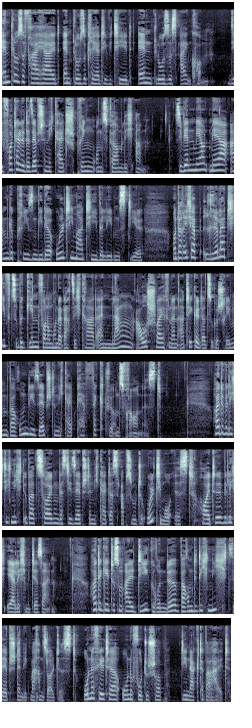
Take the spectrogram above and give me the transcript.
Endlose Freiheit, endlose Kreativität, endloses Einkommen. Die Vorteile der Selbstständigkeit springen uns förmlich an. Sie werden mehr und mehr angepriesen wie der ultimative Lebensstil. Und auch ich habe relativ zu Beginn von um 180 Grad einen langen, ausschweifenden Artikel dazu geschrieben, warum die Selbstständigkeit perfekt für uns Frauen ist. Heute will ich dich nicht überzeugen, dass die Selbstständigkeit das absolute Ultimo ist. Heute will ich ehrlich mit dir sein. Heute geht es um all die Gründe, warum du dich nicht selbstständig machen solltest. Ohne Filter, ohne Photoshop, die nackte Wahrheit.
